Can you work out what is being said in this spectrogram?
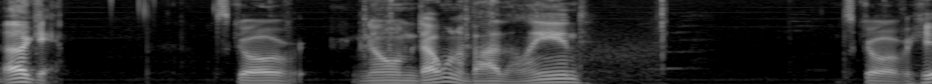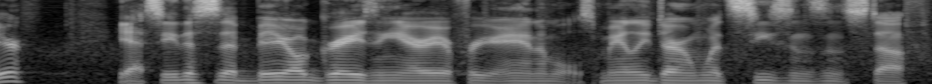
Okay, let's go over. No, I don't want to buy the land. Let's go over here. Yeah, see, this is a big old grazing area for your animals, mainly during wet seasons and stuff.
